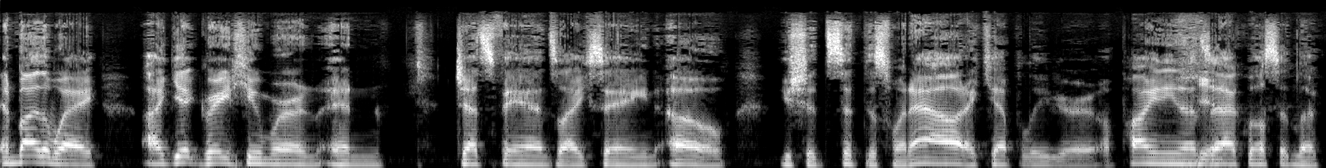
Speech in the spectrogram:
And by the way, I get great humor and, and Jets fans like saying, "Oh, you should sit this one out." I can't believe you're opining on Yeah. Zach Wilson. Look,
